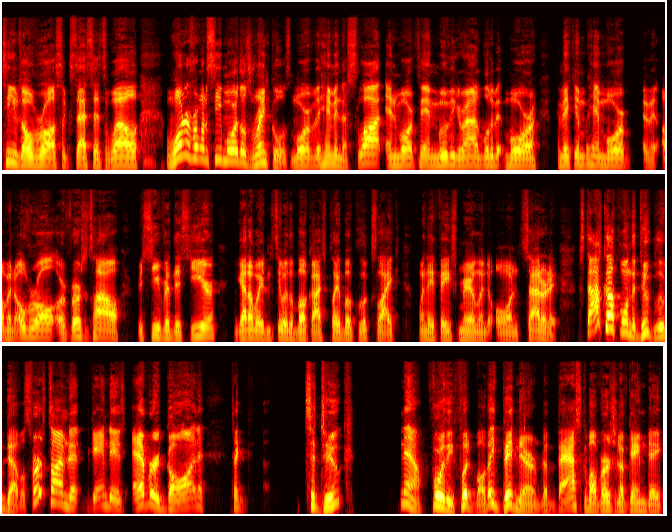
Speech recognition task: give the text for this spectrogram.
team's overall success as well. Wonder if we're going to see more of those wrinkles, more of him in the slot, and more of him moving around a little bit more to make him, him more of an overall or versatile receiver this year. You got to wait and see what the Buckeyes playbook looks like when they face Maryland on Saturday. Stock up on the Duke Blue Devils. First time that game day has ever gone to to Duke now, for the football, they've been there. The basketball version of game day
